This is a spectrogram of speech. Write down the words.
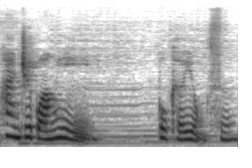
汉之广矣，不可泳思；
